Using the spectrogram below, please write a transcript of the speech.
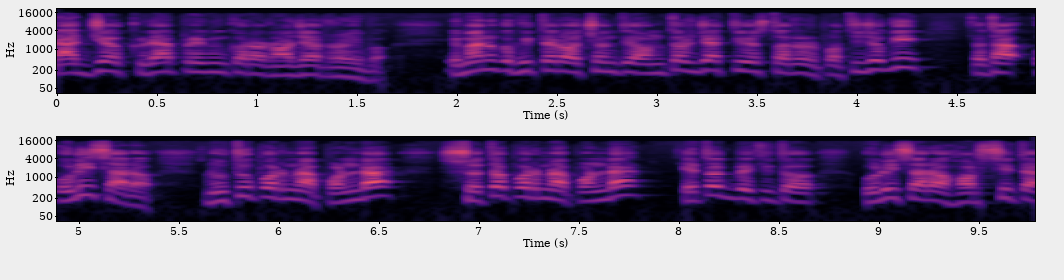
ରାଜ୍ୟ କ୍ରୀଡ଼ାପ୍ରେମୀଙ୍କର ନଜର ରହିବ। ଏମାନଙ୍କ ଭିତରେ ଅଛନ୍ତି ଅନ୍ତର୍ଜାତୀୟ ସ୍ତରର ପ୍ରତିଯୋଗୀ ତଥା ଓଡ଼ିଶାର ଋତୁପର୍ଣ୍ଣା ପଣ୍ଡା ଶ୍ୱେତପର୍ଣ୍ଣା ପଣ୍ଡା ଏତଦ୍ ବ୍ୟତୀତ ଓଡ଼ିଶାର ହର୍ଷିତା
